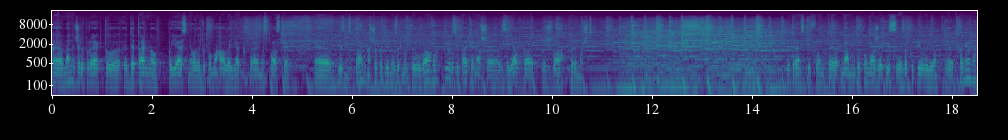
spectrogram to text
Менеджери проєкту детально пояснювали, допомагали, як правильно скласти бізнес-план, на що потрібно звернути увагу. І в результаті наша заявка пройшла переможця. Ветеранський фонд е, нам допоможе із закупівлею е, тканини,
